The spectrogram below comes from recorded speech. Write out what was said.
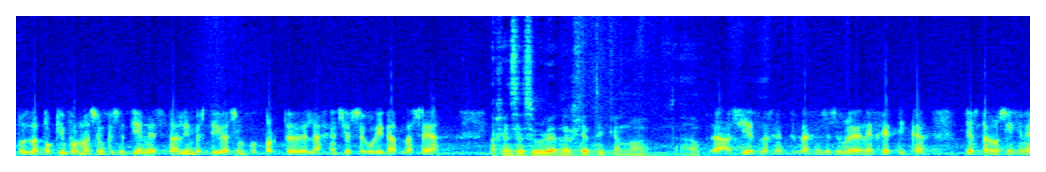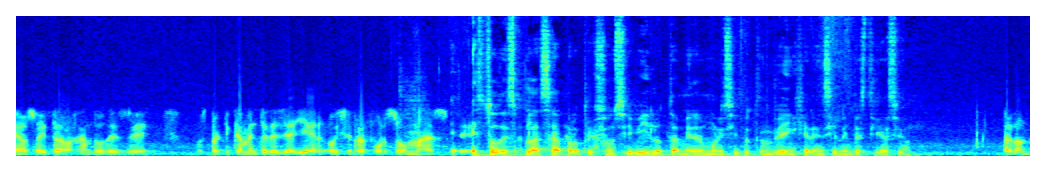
pues la poca información que se tiene, está la investigación por parte de la Agencia de Seguridad, la CEA. Agencia de Seguridad Energética, ¿no? Ah, Así es, la Agencia de Seguridad Energética. Ya están los ingenieros ahí trabajando desde, pues prácticamente desde ayer. Hoy se reforzó más. eh, ¿Esto desplaza a protección civil o también el municipio tendría injerencia en la investigación? ¿Perdón?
